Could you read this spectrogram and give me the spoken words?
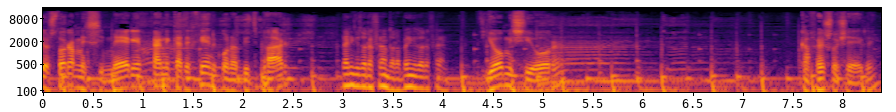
Ήλιος τώρα μεσημέρι, έχω κάνει κατευθείαν εικόνα beach bar, Μπαίνει και το ρεφρέν τώρα, μπαίνει και το ρεφρέν. δυόμιση ώρα, καφέ στο χέρι,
